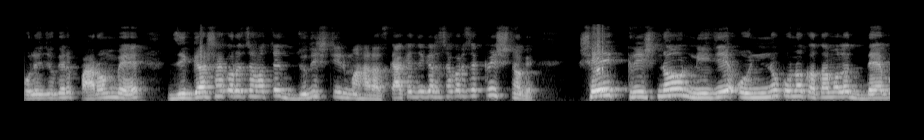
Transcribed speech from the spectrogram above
কলিযুগের প্রারম্ভে জিজ্ঞাসা করেছে হচ্ছে যুধিষ্ঠির মহারাজ। কাকে জিজ্ঞাসা করেছে? কৃষ্ণকে। সেই কৃষ্ণ নিজে অন্য কোনো কথা বলে দেব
